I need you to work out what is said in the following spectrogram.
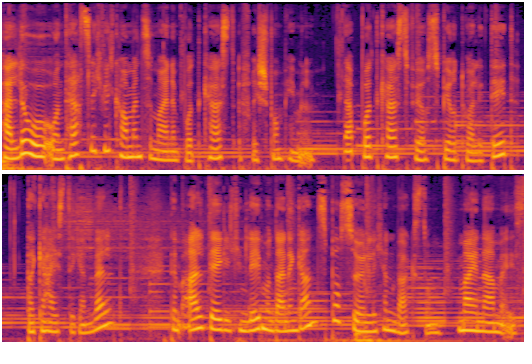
Hallo und herzlich willkommen zu meinem Podcast Frisch vom Himmel. Der Podcast für Spiritualität, der geistigen Welt, dem alltäglichen Leben und einem ganz persönlichen Wachstum. Mein Name ist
